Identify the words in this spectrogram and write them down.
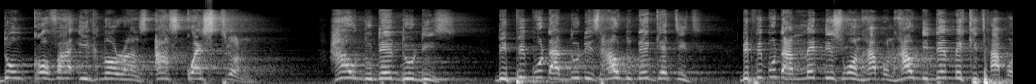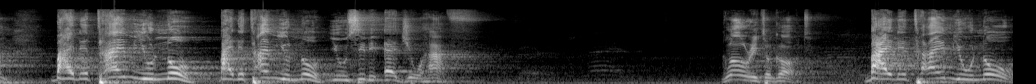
Don't cover ignorance. Ask question. How do they do this? The people that do this, how do they get it? The people that made this one happen, how did they make it happen? By the time you know, by the time you know, you will see the edge you have. Glory to God. By the time you know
